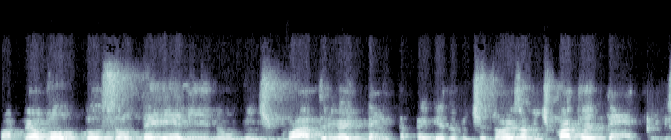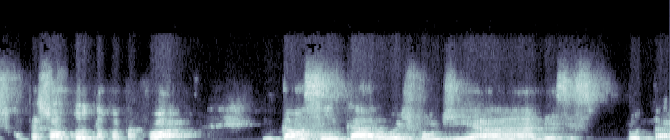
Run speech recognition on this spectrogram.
O papel voltou, soltei ele no 24,80. Peguei do 22 ao 24,80. Isso com o pessoal todo da plataforma. Então, assim, cara, hoje foi um dia desses. Puta,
